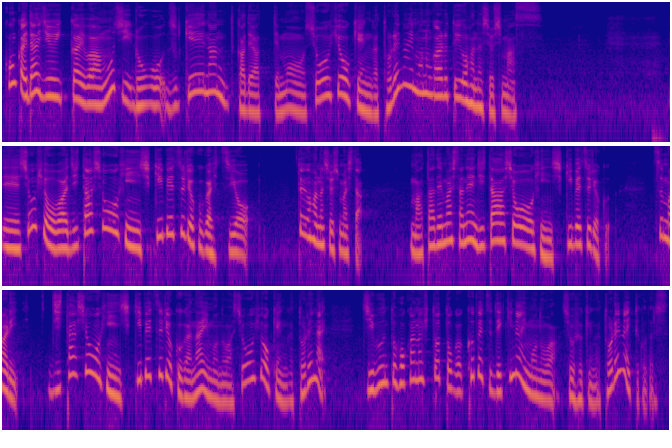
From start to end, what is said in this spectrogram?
今回第11回は文字ロゴ図形なんかであっても商標権が取れないものがあるというお話をします。えー商標は自他商品識別力が必要。という話をしました。また出ましたね。自他商品識別力。つまり自他商品識別力がないものは商標権が取れない。自分と他の人とが区別できないものは商標権が取れないってことです。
